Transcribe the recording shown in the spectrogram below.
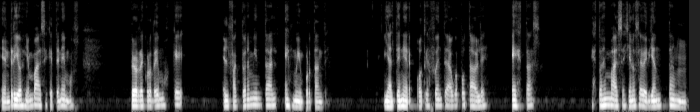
en ríos y embalses que tenemos. Pero recordemos que el factor ambiental es muy importante. Y al tener otra fuente de agua potable, estas, estos embalses ya no se verían tan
